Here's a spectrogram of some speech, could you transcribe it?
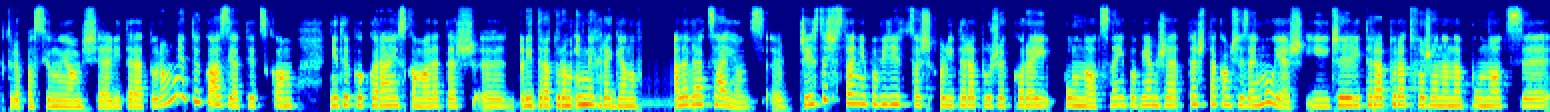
które pasjonują się literaturą, nie tylko azjatycką, nie tylko koreańską, ale też y, literaturą innych regionów ale wracając, y, czy jesteś w stanie powiedzieć coś o literaturze Korei Północnej? Bo wiem, że też taką się zajmujesz. I czy literatura tworzona na północy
